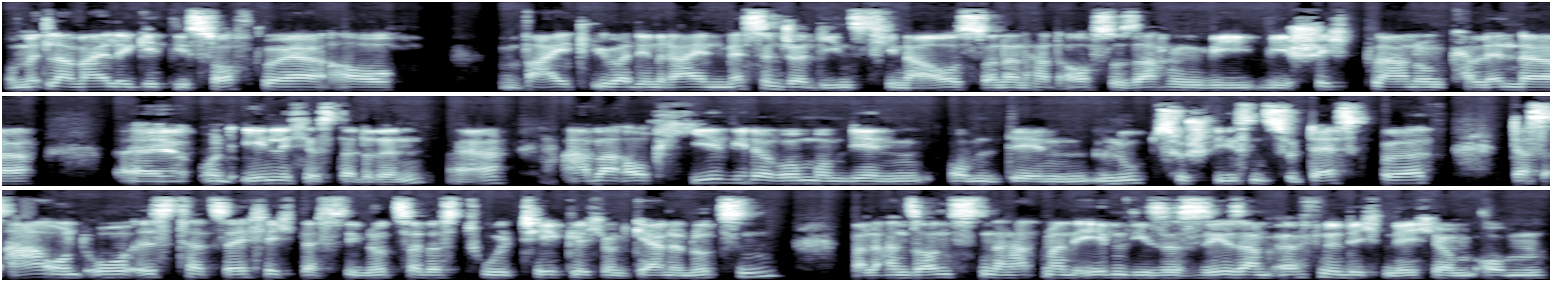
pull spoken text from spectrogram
und mittlerweile geht die Software auch weit über den reinen Messenger-Dienst hinaus, sondern hat auch so Sachen wie, wie Schichtplanung, Kalender, äh, und ähnliches da drin. Ja. Aber auch hier wiederum, um den, um den Loop zu schließen zu Deskbird, das A und O ist tatsächlich, dass die Nutzer das Tool täglich und gerne nutzen, weil ansonsten hat man eben dieses Sesam öffne dich nicht, um, um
